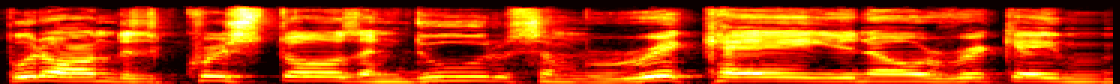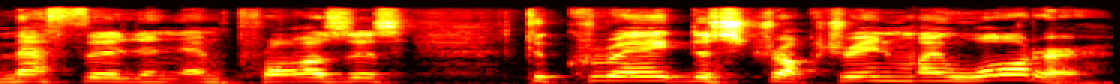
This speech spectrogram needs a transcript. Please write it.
put on the crystals and do some Reiki, you know, Reiki method and, and process to create the structure in my water.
